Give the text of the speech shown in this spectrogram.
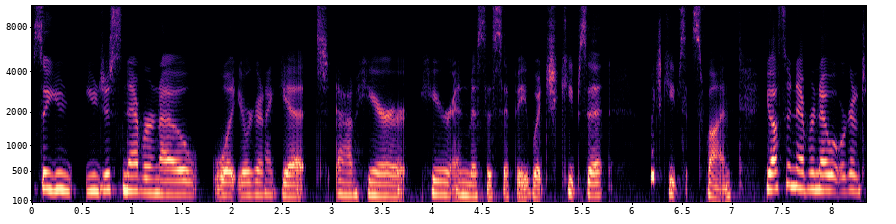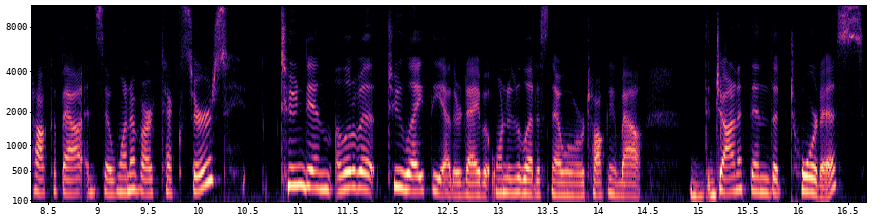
So you you just never know what you're going to get um, here here in Mississippi, which keeps it which keeps it fun. You also never know what we're going to talk about, and so one of our texters tuned in a little bit too late the other day, but wanted to let us know when we were talking about Jonathan the tortoise,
